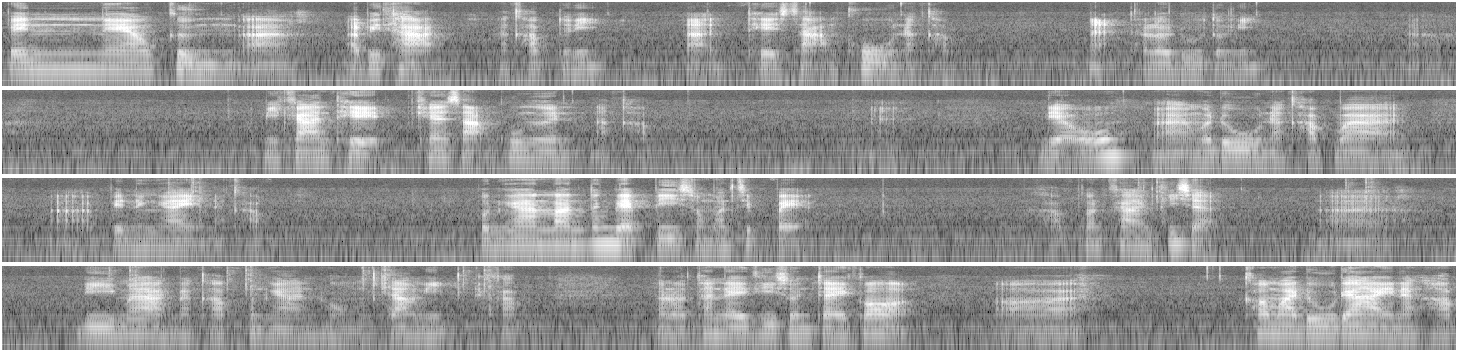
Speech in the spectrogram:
เป็นแนวกึ่งอภิธาตนะครับ ตัวนี้เทรดสามคู่นะครับถ้าเราดูตรงนี้ มีการเทรดแค่ 3 คู่เงินนะครับ เดี๋ยวมาดูนะครับว่า เป็นยังไงนะครับ ผลงานรันตั้งแต่ปี 2018นะครับค่อนข้างที่จะดีมากนะครับ ผลงานของเจ้านี้นะครับสำหรับท่านใดที่สนใจก็เข้ามาดูได้นะครับ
